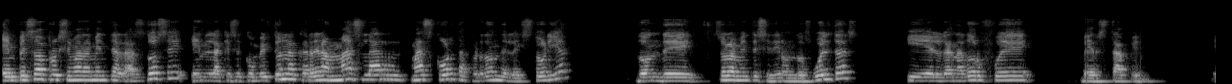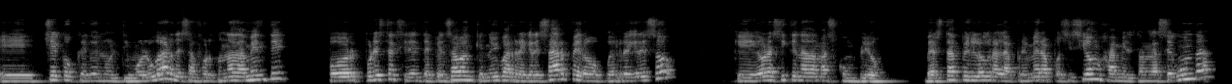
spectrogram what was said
Empezó aproximadamente a las 12, en la que se convirtió en la carrera más larga, más corta, perdón, de la historia, donde solamente se dieron dos vueltas y el ganador fue Verstappen. Eh, Checo quedó en último lugar, desafortunadamente, por, por este accidente. Pensaban que no iba a regresar, pero pues regresó, que ahora sí que nada más cumplió. Verstappen logra la primera posición, Hamilton la segunda,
